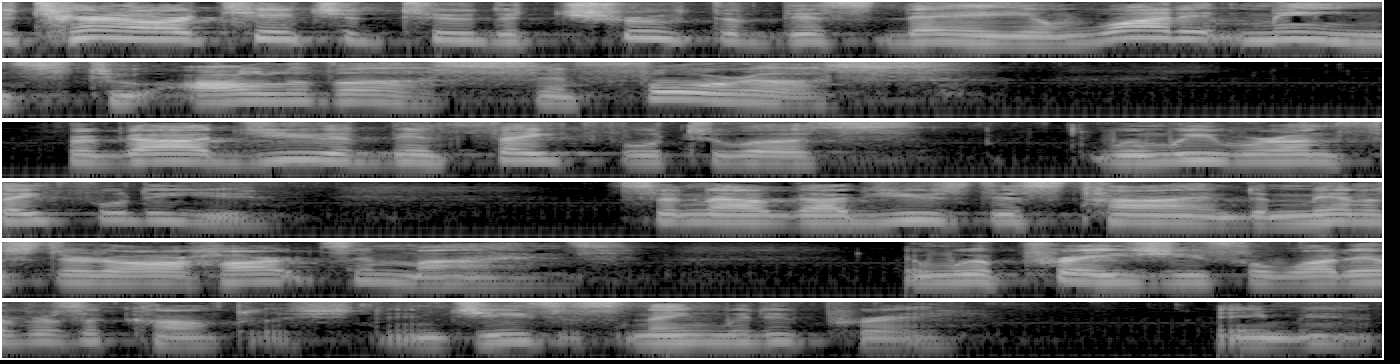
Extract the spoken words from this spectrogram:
to turn our attention to the truth of this day and what it means to all of us and for us. For God, you have been faithful to us when we were unfaithful to you. So now, God, use this time to minister to our hearts and minds. And we'll praise you for whatever's accomplished. In Jesus' name we do pray. Amen.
